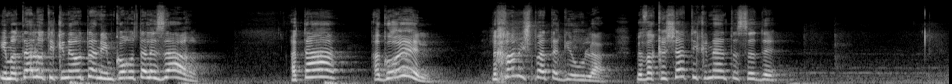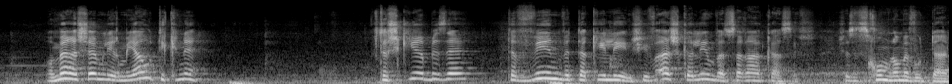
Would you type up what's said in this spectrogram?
אם אתה לא תקנה אותה, אני אמכור אותה לזר. אתה הגואל, לך משפט הגאולה. בבקשה תקנה את השדה. אומר השם לירמיהו, תקנה. תשקיע בזה, תבין ותקילין, שבעה שקלים ועשרה הכסף, שזה סכום לא מבוטל.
